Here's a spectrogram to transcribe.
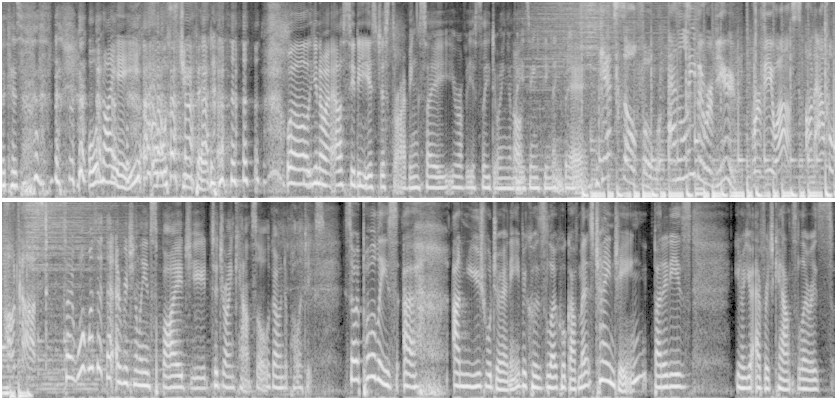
because or naive or stupid. Well, you know, our city is just thriving, so you're obviously doing oh, amazing things there. Get soulful and leave a review. Review us on Apple Podcast. So, what was it that originally inspired you to join council or go into politics? So it probably is an unusual journey because local government it's changing, but it is, you know, your average councillor is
